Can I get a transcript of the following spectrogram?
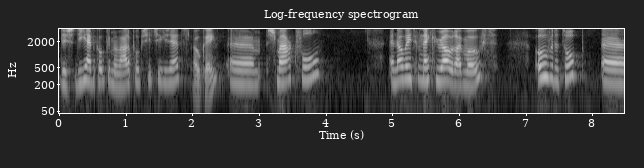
Dus die heb ik ook in mijn waardepropositie gezet. Oké. Ehm, smaakvol. En nou weet ik hem denk ik wel weer uit mijn hoofd. Over de top. Eh,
